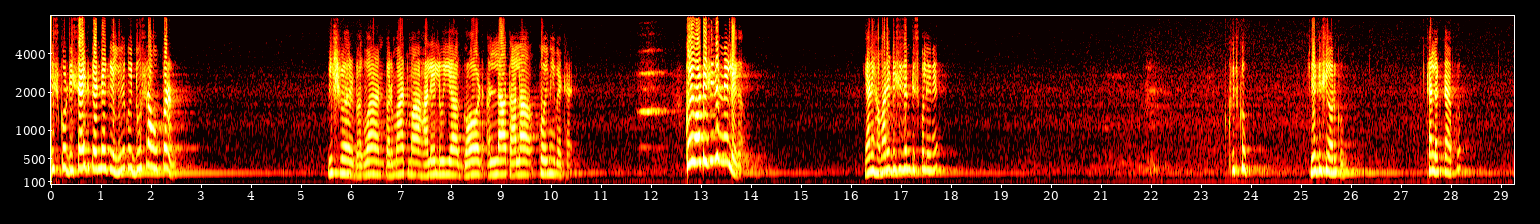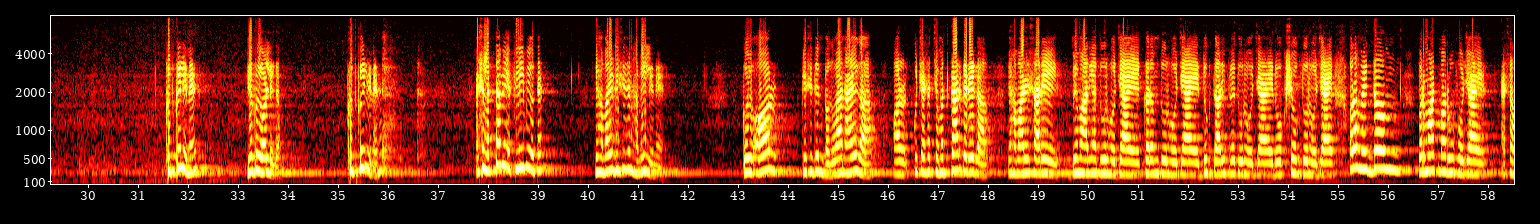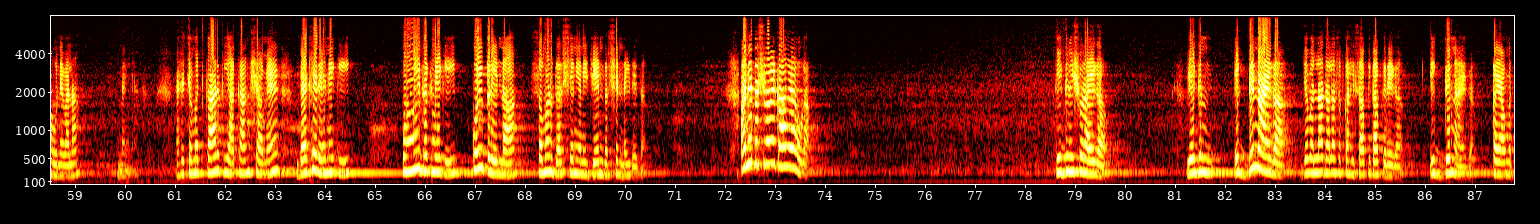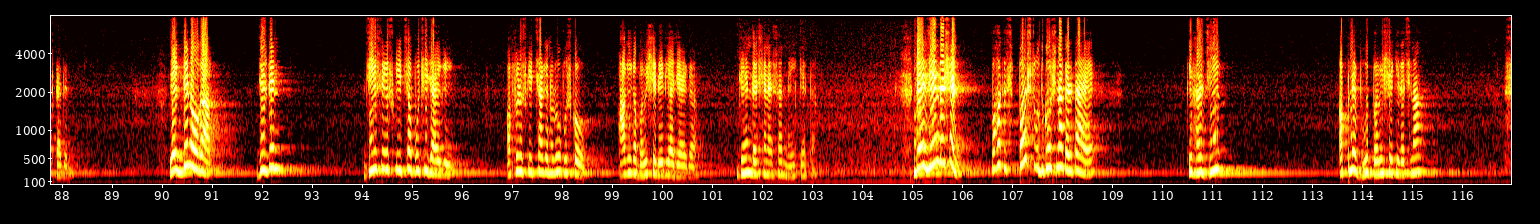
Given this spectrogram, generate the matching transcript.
इसको डिसाइड करने के लिए कोई दूसरा ऊपर। ईश्वर, भगवान, परमात्मा, हालेलुया, गॉड, अल्लाह, ताला, कोई नहीं बैठा है। कोई और डिसीज़न नहीं लेगा। यानी हमारे डिसीज़न किसको लेने? खुद को या किसी और को? क्या लगता है आपको? खुद को ही लेना है या कोई और लेगा? खुद को ही लेना है ना? ऐसा लगता भी है फील भी होता है कि हमारे डिसीज़न हमें ही लेने हैं। कोई और किसी दिन भगवान आएगा और कुछ ऐसा चमत्कार करेगा कि हमारे सारे बीमारियाँ दूर हो जाए, कर्म दूर हो जाए, दुख दारिद्र दूर हो जाए, रोग शोक दूर हो जाए और हम एकदम परमात्मा रूप हो जाए, ऐसा होने वाला नहीं है। ऐसे चमत्कार की आकांक्षा में बैठे रहने की, उम्मीद रखने की कोई प्रेरणा समण दर्शन यानी जैन दर्शन नहीं देता। अन्य दर्शनों में कहा गया होगा कि एक दिन ईश्वर आएगा। एक दिन एक दिन आएगा जब अल्लाह ताला सबका हिसाब किताब करेगा। एक दिन आएगा, कयामत का दिन। एक दिन होगा जिस दिन जीव से उसकी इच्छा पूछी जाएगी और फिर उसकी इच्छा के अनुरूप उसको आगे का भविष्य दे दिया जाएगा। जैन दर्शन ऐसा नहीं कहता। जैन दर्शन बहुत स्पष्ट उद्घोषणा करता है कि हर जीव अपने भूत भविष्य की रचना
